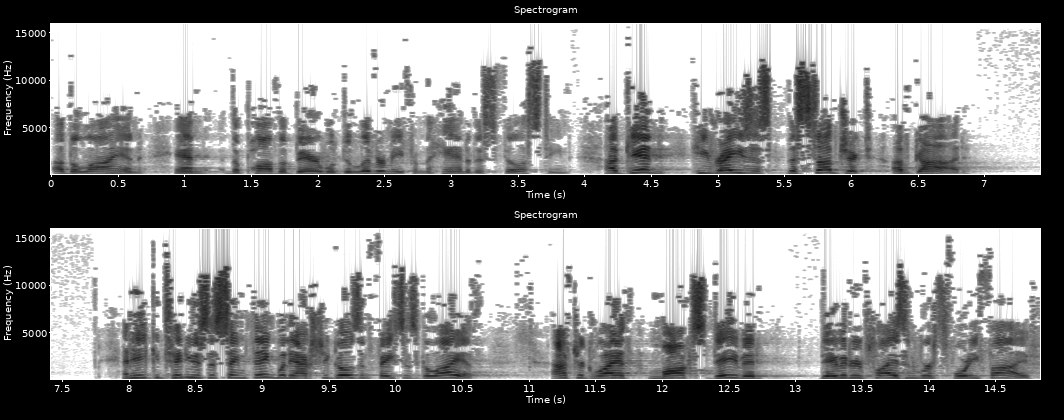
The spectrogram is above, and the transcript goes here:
of the lion and the paw of the bear will deliver me from the hand of this Philistine. Again, he raises the subject of God. And he continues the same thing when he actually goes and faces Goliath. After Goliath mocks David, David replies in verse 45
